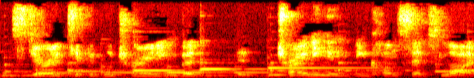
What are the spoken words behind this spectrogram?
the stereotypical training, but uh, training in, in concepts like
